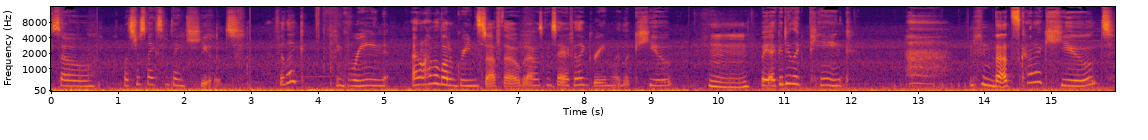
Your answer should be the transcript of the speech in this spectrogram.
So let's just make something cute. I feel like green. I don't have a lot of green stuff though, but I was gonna say I feel like green would look cute. Hmm. Wait, I could do like pink. That's kind of cute.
